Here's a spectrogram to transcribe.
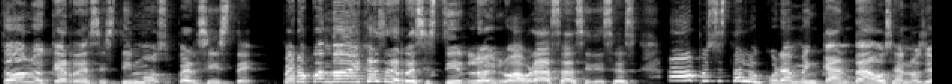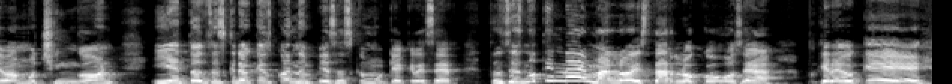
todo lo que resistimos persiste. Pero cuando dejas de resistirlo y lo abrazas y dices, ah, pues esta locura me encanta, o sea, nos llevamos chingón y entonces creo que es cuando empiezas como que a crecer. Entonces, no tiene nada de malo estar loco, o sea, creo que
